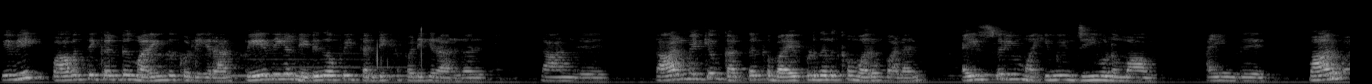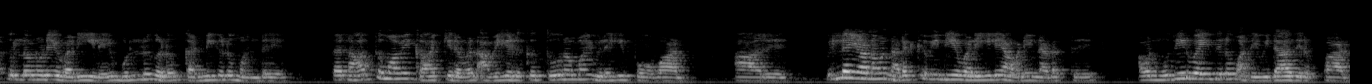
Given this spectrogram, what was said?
விவேக் பாவத்தைக் கண்டு மறைந்து கொள்கிறான் பேதைகள் நெடுகப்பை தண்டிக்கப்படுகிறார்கள். நான்கு. தாழ்மைக்கும் கர்த்தருக்கு பயப்படுதலுக்கும் வரும் பலன் ஐஸ்வர்யம் மகிமையும் ஜீவனுமாம். ஐந்து மாறுபாடுள்ளவனுடைய வழியிலே முள்ளுகளும் கண்ணிகளும் உண்டு. தன் ஆத்துமாவை காக்கிறவன் அவைகளுக்கு தூரமாய் விலகி போவான். ஆறு பிள்ளையானவன் நடக்க வேண்டிய வழியிலே அவனை நடத்து அவன் முதிர் வயதிலும் அதை விடாதிருப்பான்.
